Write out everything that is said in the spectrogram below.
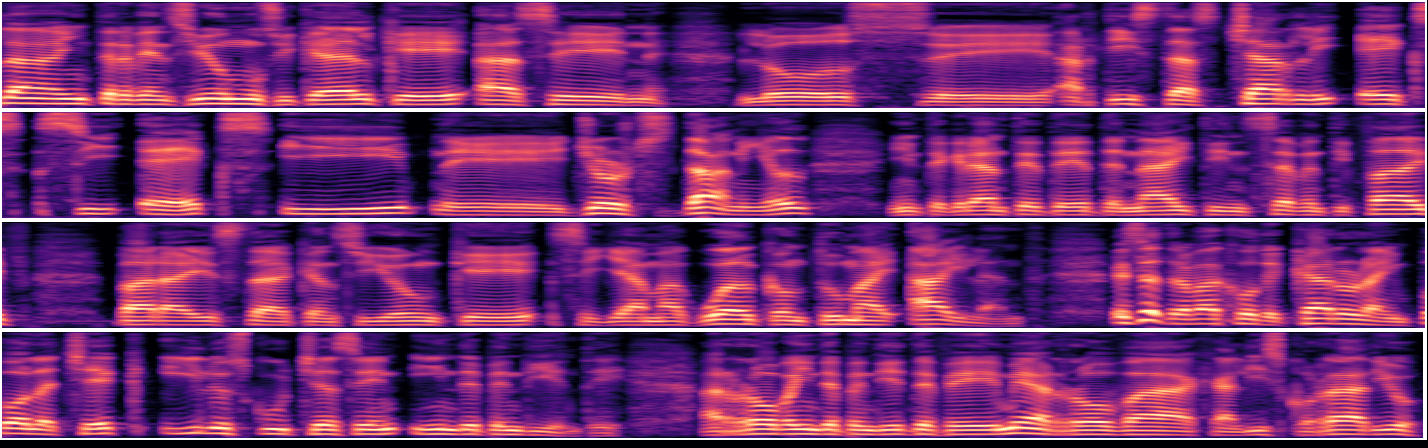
La intervención musical que hacen los eh, artistas Charlie XCX y eh, George Daniel, integrante de The 1975, para esta canción que se llama Welcome to My Island. Es el trabajo de Caroline Polachek y lo escuchas en Independiente. Arroba Independiente FM, arroba Jalisco Radio.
